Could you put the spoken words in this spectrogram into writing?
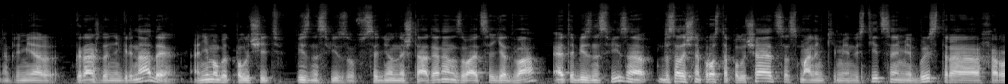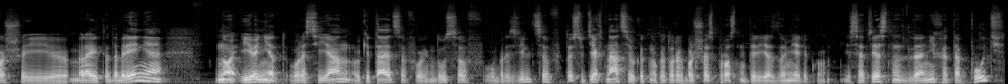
Например, граждане Гренады, они могут получить бизнес-визу в Соединенные Штаты, она называется Е2. Эта бизнес-виза достаточно просто получается, с маленькими инвестициями, быстро, хороший рейт одобрения. Но ее нет у россиян, у китайцев, у индусов, у бразильцев. То есть у тех наций, у которых большой спрос на переезд в Америку. И, соответственно, для них это путь.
